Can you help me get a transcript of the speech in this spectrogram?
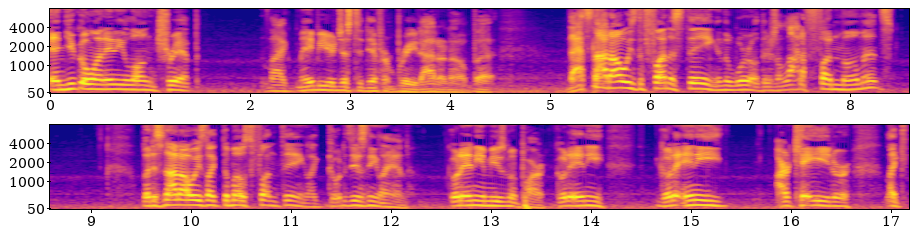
and you go on any long trip, like maybe you're just a different breed. I don't know. But that's not always the funnest thing in the world. There's a lot of fun moments, but it's not always like the most fun thing. Like go to Disneyland, go to any amusement park, go to any go to any arcade or like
